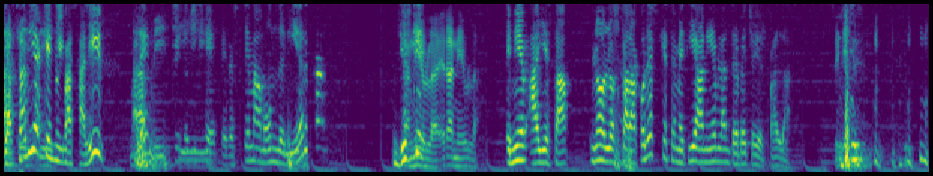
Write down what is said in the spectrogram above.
Ya Ah, sabía sí. que no iba a salir, ¿vale? Ah, pero dije, pero este mamón de mierda. Yo Era es que niebla, era niebla. ahí está. No, los caracoles que se metía a niebla entre pecho y espalda. Sí.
